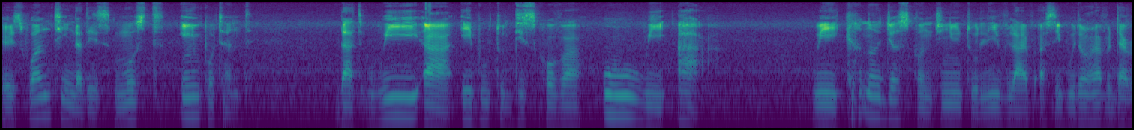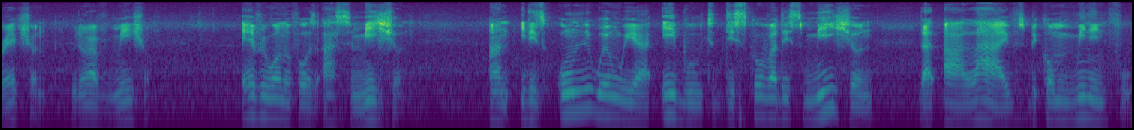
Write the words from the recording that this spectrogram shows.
there is one thing that is most important that we are able to discover who we are we cannot just continue to live life as if we don't have a direction, we don't have a mission. Every one of us has a mission. And it is only when we are able to discover this mission that our lives become meaningful.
